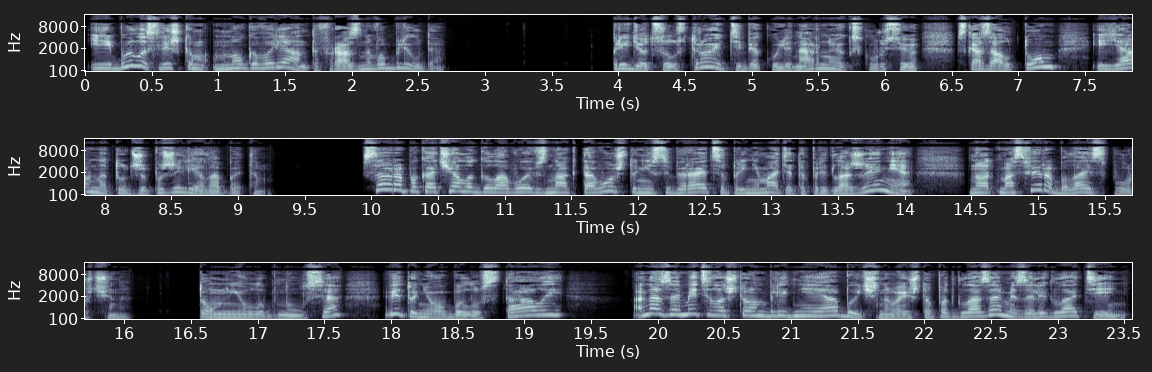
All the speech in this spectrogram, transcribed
И было слишком много вариантов разного блюда. «Придется устроить тебе кулинарную экскурсию», — сказал Том и явно тут же пожалел об этом. Сара покачала головой в знак того, что не собирается принимать это предложение, но атмосфера была испорчена. Том не улыбнулся, вид у него был усталый. Она заметила, что он бледнее обычного и что под глазами залегла тень.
